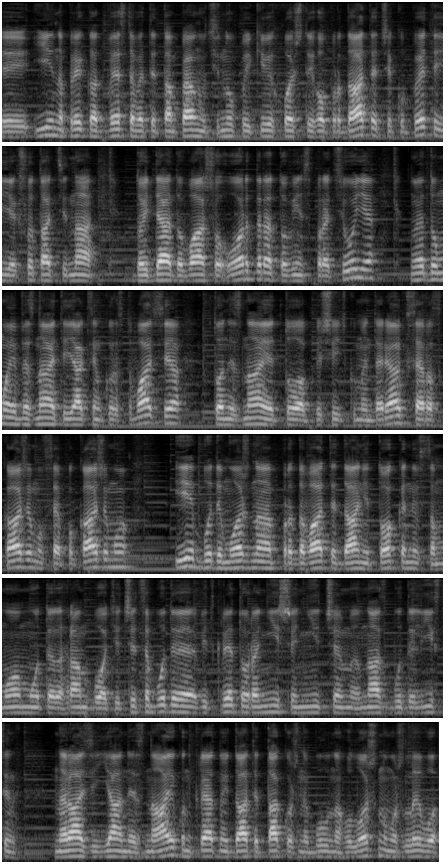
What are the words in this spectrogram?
е, і, наприклад, виставити там певну ціну, по якій ви хочете його продати чи купити. І якщо та ціна дойде до вашого ордера, то він спрацює. Ну, я думаю, ви знаєте, як цим користуватися. Хто не знає, то пишіть в коментарях, все розкажемо, все покажемо. І буде можна продавати дані токени в самому Telegram-боті. Чи це буде відкрито раніше, ніж чим в нас буде лістинг, наразі я не знаю. Конкретної дати також не було наголошено. Можливо,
